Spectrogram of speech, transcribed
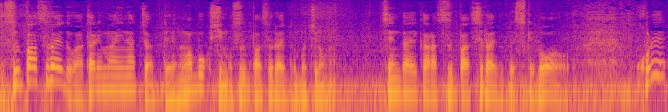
スーパースライドが当たり前になっちゃって、ノアボクシーもスーパースライドもちろん先代からスーパースライドですけど、これ、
